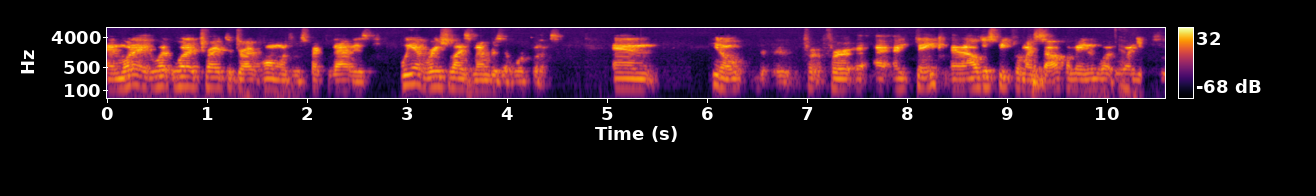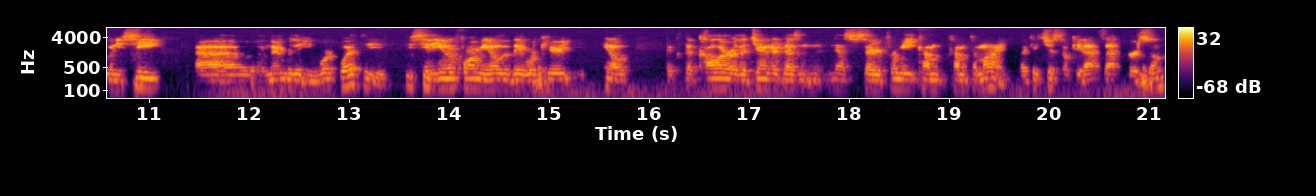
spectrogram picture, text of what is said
And what I what, what I tried to drive home with respect to that is we have racialized members that work with us. And you know, for, for I, I, think, and I'll just speak for myself. I mean, when, when you when you see uh, a member that you work with, you, you see the uniform, you know that they work here. You know, the, the, color or the gender doesn't necessarily for me come come to mind. Like it's just okay, that's that person,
